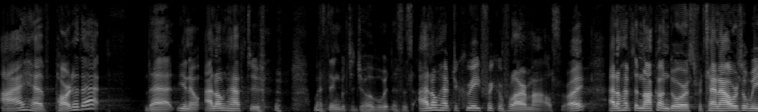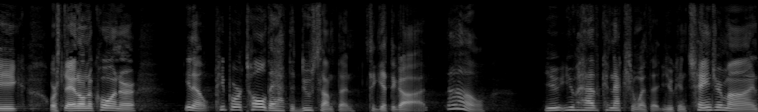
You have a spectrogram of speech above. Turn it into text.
I have part of that, that, you know, I don't have to, my thing with the Jehovah Witnesses, I don't have to create freaking flyer miles, right? I don't have to knock on doors for 10 hours a week or stand on a corner. You know, people are told they have to do something to get to God. No. You, you have connection with it. You can change your mind,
